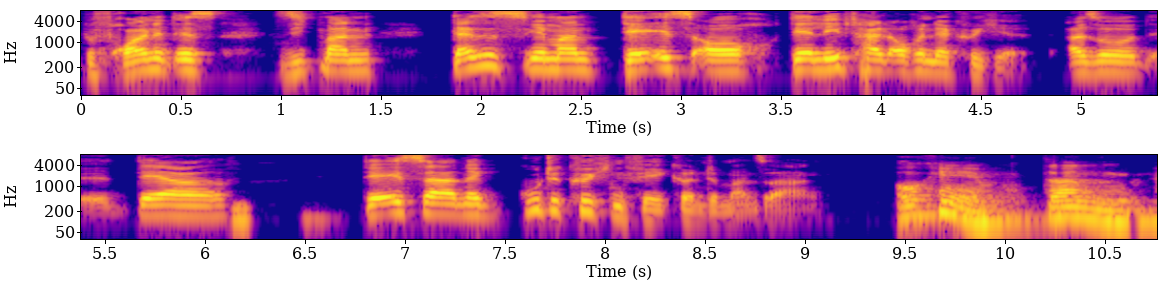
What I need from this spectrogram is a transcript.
befreundet ist, sieht man, das ist jemand, der ist auch, der lebt halt auch in der Küche. Also der, der ist ja eine gute Küchenfee, könnte man sagen. Okay, dann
